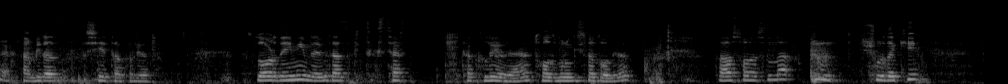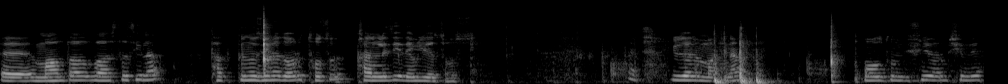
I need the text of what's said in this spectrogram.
Evet, biraz şey takılıyor. Zor demeyeyim de biraz bir tık sert takılıyor yani. Toz bunun içine doluyor. Daha sonrasında şuradaki e, mandal vasıtasıyla taktığınız yöne doğru tozu kanalize edebiliyorsunuz. Evet, güzel bir makine olduğunu düşünüyorum. Şimdi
